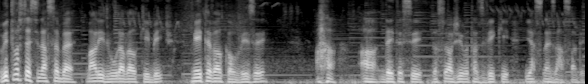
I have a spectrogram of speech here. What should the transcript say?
Vytvořte si na sebe malý dvůr a velký byč, mějte velkou vizi a, a dejte si do svého života zvyky, jasné zásady.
